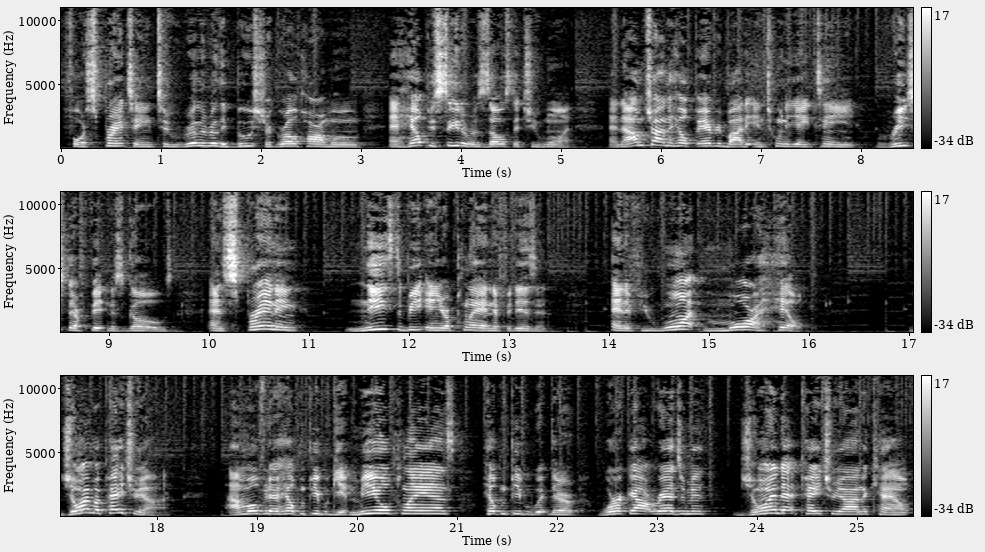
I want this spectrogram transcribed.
for sprinting to really, really boost your growth hormone and help you see the results that you want. And I'm trying to help everybody in 2018 reach their fitness goals. And sprinting needs to be in your plan if it isn't. And if you want more help, join my Patreon. I'm over there helping people get meal plans, helping people with their workout regimen. Join that Patreon account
